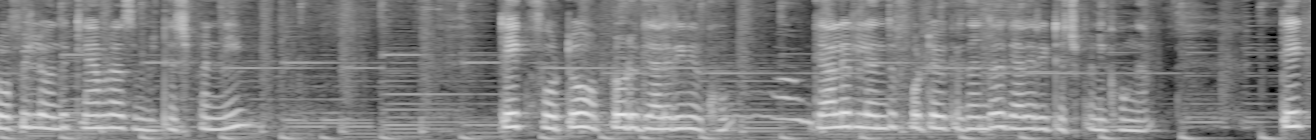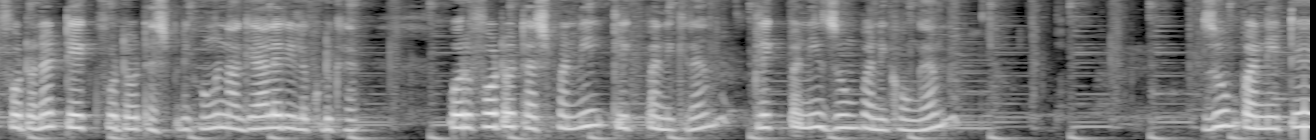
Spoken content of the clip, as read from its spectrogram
ப்ரொஃபைலில் வந்து கேமரா சிம்பிள் டச் பண்ணி டேக் ஃபோட்டோ அப்லோடு கேலரின்னு இருக்கும். கேலரியிலேருந்து ஃபோட்டோ வைக்கிறதா இருந்தால் கேலரி டச் பண்ணிக்கோங்க. டேக் ஃபோட்டோனா டேக் ஃபோட்டோ டச் பண்ணிக்கோங்க. நான் கேலரியில் கொடுக்குறேன். ஒரு ஃபோட்டோ டச் பண்ணி கிளிக் பண்ணிக்கிறேன். கிளிக் பண்ணி ஜூம் பண்ணிக்கோங்க. ஜூம் பண்ணிவிட்டு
